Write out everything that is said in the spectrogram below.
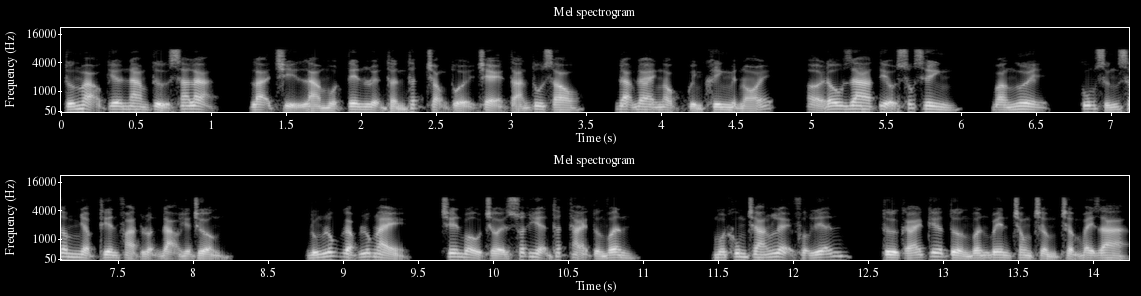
tướng mạo kia nam tử xa lạ, lại chỉ là một tên luyện thần thất trọng tuổi trẻ tán tu sau, đạm đài ngọc quỳnh khinh miệt nói, ở đâu ra tiểu xuất sinh và ngươi cũng xứng xâm nhập thiên phạt luận đạo hiện trường. Đúng lúc gặp lúc này, trên bầu trời xuất hiện thất thải tường vân. Một khung tráng lệ phượng liễn từ cái kia tường vân bên trong trầm chậm bay ra.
